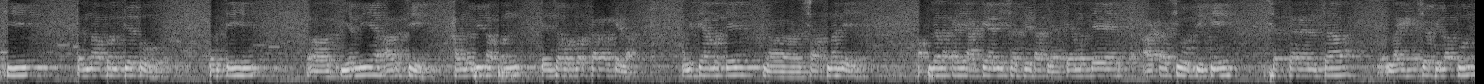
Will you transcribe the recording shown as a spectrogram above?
ही त्यांना आपण देतो. तर ते एम ई आर सी हा नवीन आपण त्यांच्याबरोबर करार केला. आणि त्यामध्ये शासनाने आपल्याला काही अटी आणि शर्ती टाकल्या. त्यामध्ये अट अशी होती की शेतकऱ्यांच्या लाईटच्या बिलातून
